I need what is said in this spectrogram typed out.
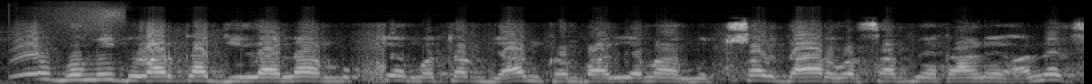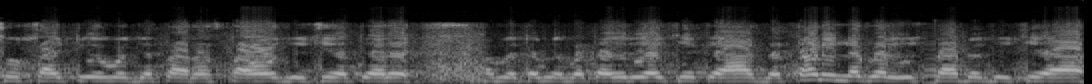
દેવભૂમિ દ્વારકા જિલ્લાના મુખ્ય મથક જામ ખંભાળિયામાં મુસળધાર વરસાદને કારણે અનેક સોસાયટીઓમાં જતા રસ્તાઓ જે છે અત્યારે અમે તમને બતાવી રહ્યા છીએ કે આ દત્તાણીનગર વિસ્તારનો જે છે આ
